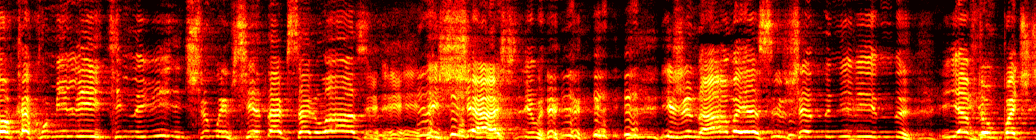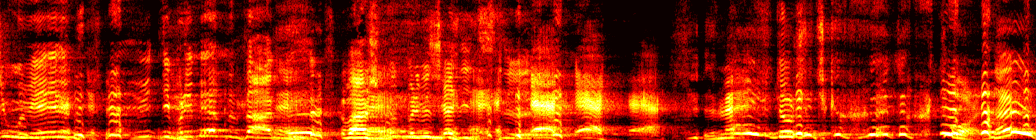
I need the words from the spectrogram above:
О, как умилительно видеть, что мы все так согласны и счастливы. И жена моя совершенно невинна. Я в том почти уверен. Ведь непременно так, ваше превосходительство. Знаешь, душечка, это кто? Знаешь?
